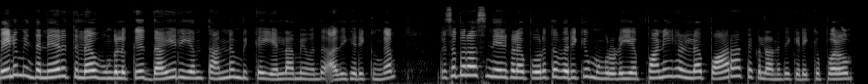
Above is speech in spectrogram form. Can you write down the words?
மேலும் இந்த நேரத்தில் உங்களுக்கு தைரியம் தன்னம்பிக்கை எல்லாமே வந்து அதிகரிக்குங்க. ரிசபராசி நேர்களை பொறுத்த வரைக்கும் உங்களுடைய பணிகளில் பாராட்டுகளானது கிடைக்கப்படும்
